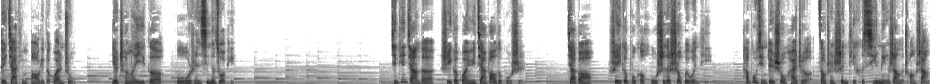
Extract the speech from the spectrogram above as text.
对家庭暴力的关注，也成了一个鼓舞人心的作品。今天讲的是一个关于家暴的故事。家暴是一个不可忽视的社会问题，它不仅对受害者造成身体和心灵上的创伤，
